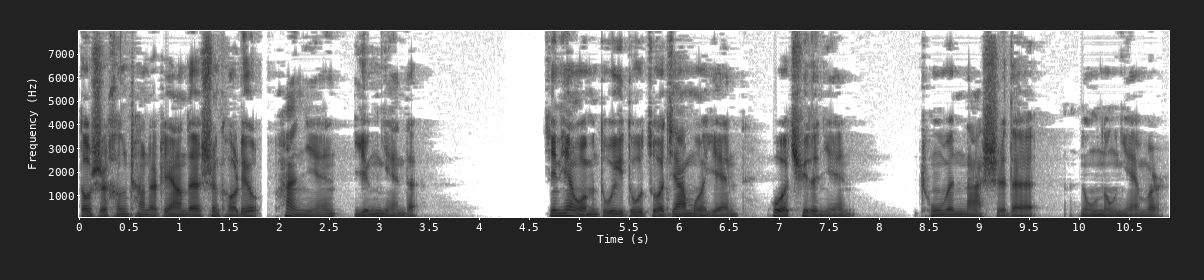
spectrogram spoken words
都是哼唱着这样的顺口溜，盼年迎年的。今天我们读一读作家莫言过去的年，重温那时的浓浓年味儿。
